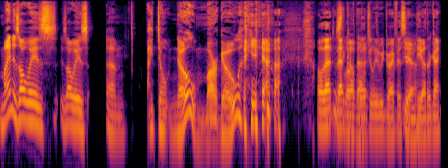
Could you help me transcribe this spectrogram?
Mine is always is always um I don't know, Margot. yeah. Oh, that that couple, that. Julie Louis Dreyfus Yeah. and the other guy.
